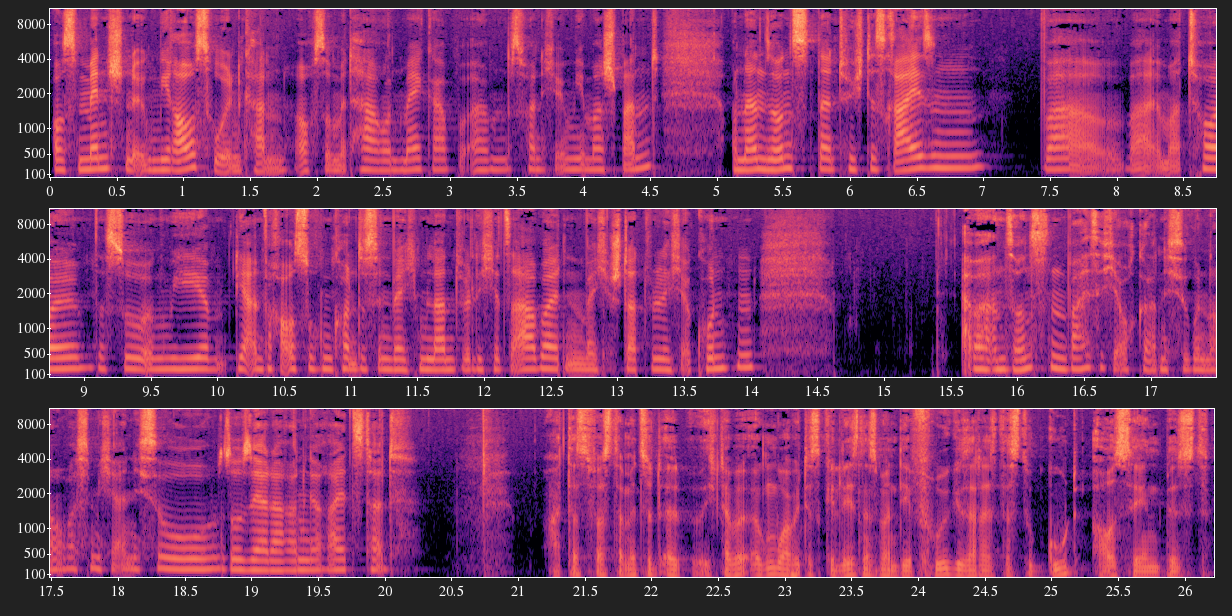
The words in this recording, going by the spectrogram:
aus Menschen irgendwie rausholen kann, auch so mit Haare und Make-up. Ähm, das fand ich irgendwie immer spannend. Und ansonsten natürlich das Reisen war, war immer toll, dass du irgendwie dir einfach aussuchen konntest, in welchem Land will ich jetzt arbeiten, welche Stadt will ich erkunden. Aber ansonsten weiß ich auch gar nicht so genau, was mich eigentlich so, so sehr daran gereizt hat. Hat das was damit zu tun? Äh, ich glaube, irgendwo habe ich das gelesen, dass man dir früh gesagt hat, dass du gut aussehend bist.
